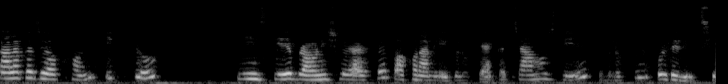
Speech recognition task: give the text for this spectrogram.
কালারটা যখন একটু নিচ দিয়ে ব্রাউনিশ হয়ে আসবে, তখন আমি এগুলোকে একটা চামচ দিয়ে এগুলোকে উল্টে দিচ্ছি।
